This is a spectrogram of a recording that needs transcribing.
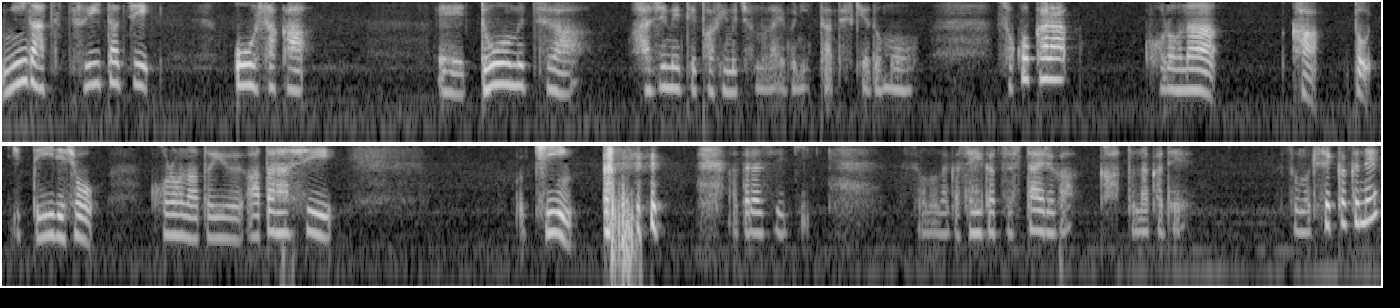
2月1日、大阪、えードームツアー、初めて Perfume ちゃんのライブに行ったんですけれども、そこからコロナ禍と言っていいでしょう。コロナという新しい菌。新しい菌。そのなんか生活スタイルが変わった中で、そのせっかくね、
